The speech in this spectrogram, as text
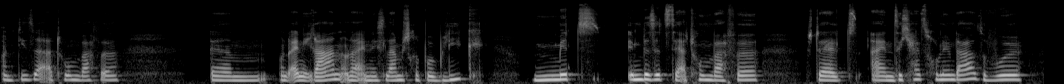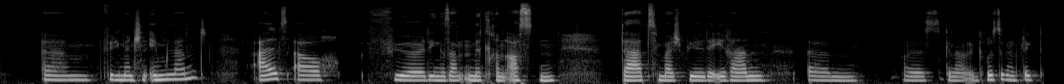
Und diese Atomwaffe ähm, und ein Iran oder eine Islamische Republik mit im Besitz der Atomwaffe stellt ein Sicherheitsproblem dar, sowohl ähm, für die Menschen im Land als auch für den gesamten Mittleren Osten, da zum Beispiel der Iran ähm, oder das genau der größte Konflikt,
